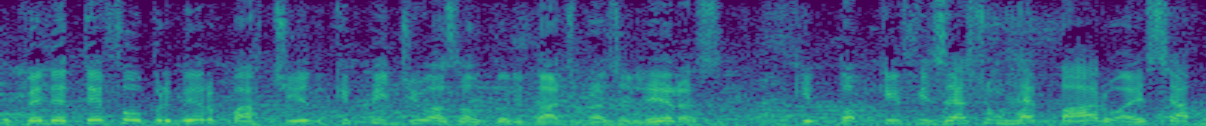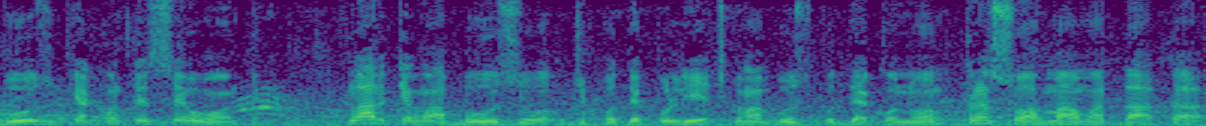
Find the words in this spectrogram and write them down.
O PDT foi o primeiro partido que pediu às autoridades brasileiras que, que fizesse um reparo a esse abuso que aconteceu ontem. Claro que é um abuso de poder político, é um abuso de poder econômico, transformar uma data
